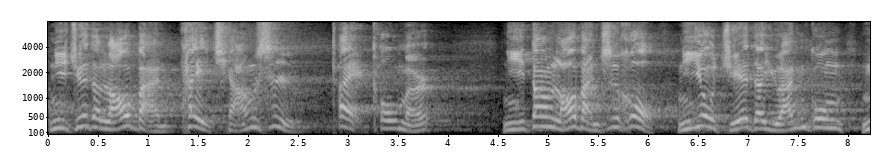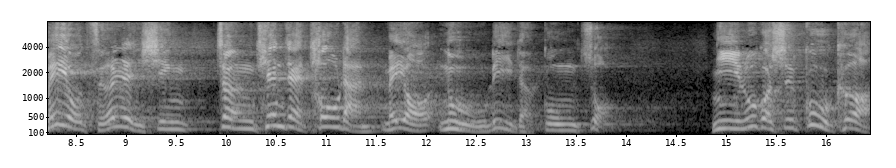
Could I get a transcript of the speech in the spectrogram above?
你觉得老板太强势、太抠门儿；你当老板之后，你又觉得员工没有责任心，整天在偷懒，没有努力的工作。你如果是顾客，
